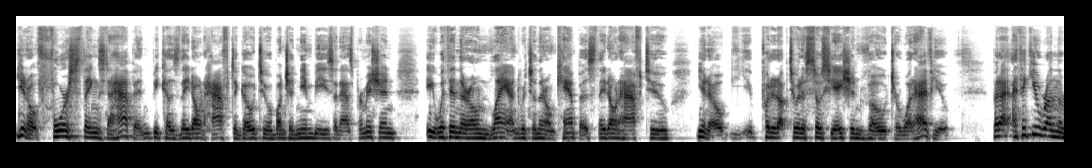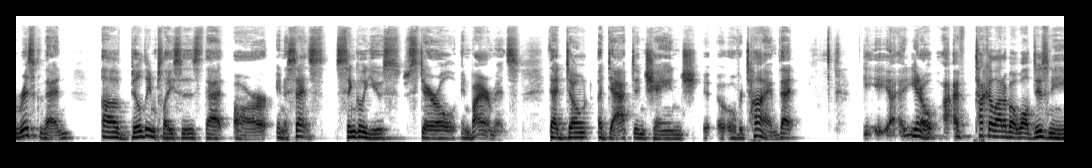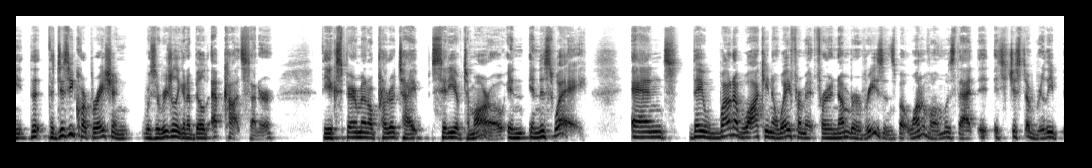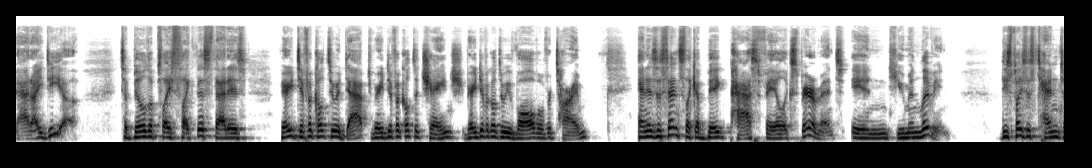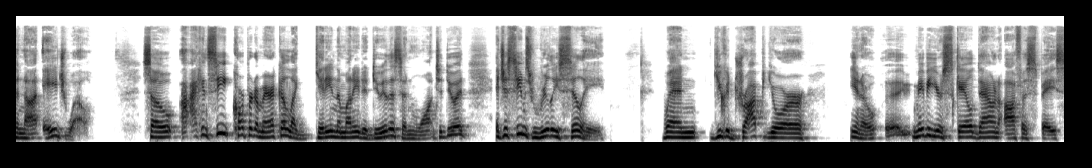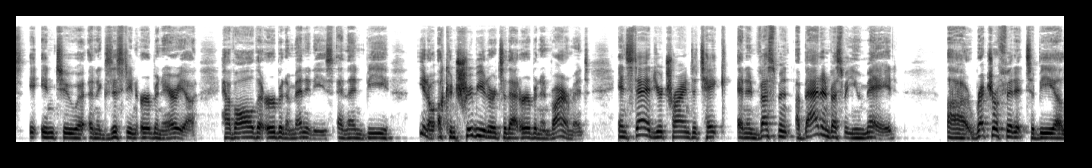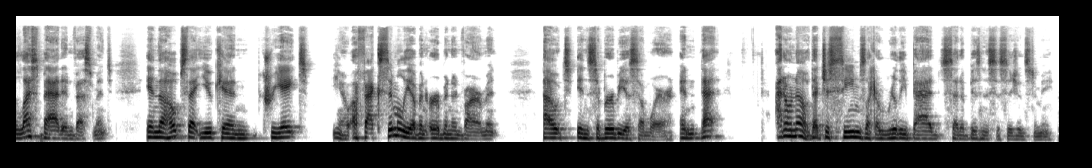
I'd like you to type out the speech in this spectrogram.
you know, force things to happen because they don't have to go to a bunch of NIMBYs and ask permission within their own land, which in their own campus. They don't have to, you know, put it up to an association vote or what have you. But I, I think you run the risk then of building places that are, in a sense, single use, sterile environments that don't adapt and change uh, over time, that Uh, you know, I've talked a lot about Walt Disney. The, the Disney Corporation was originally going to build Epcot Center, the experimental prototype city of tomorrow, in in this way, and they wound up walking away from it for a number of reasons. But one of them was that it, it's just a really bad idea to build a place like this that is very difficult to adapt, very difficult to change, very difficult to evolve over time, and is a sense like a big pass fail experiment in human living these places tend to not age well. So I can see corporate America like getting the money to do this and want to do it. It just seems really silly when you could drop your, you know, uh, maybe your scaled down office space into an existing urban area, have all the urban amenities, and then be you know a contributor to that urban environment instead you're trying to take an investment a bad investment you made uh, retrofit it to be a less bad investment in the hopes that you can create you know a facsimile of an urban environment out in suburbia somewhere. And that i don't know that just seems like a really bad set of business decisions to me.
